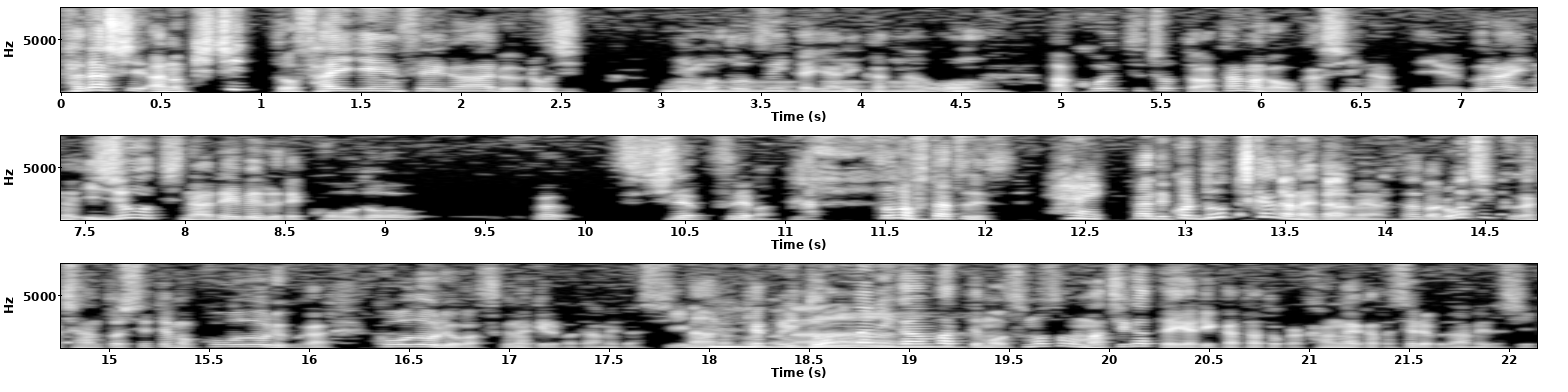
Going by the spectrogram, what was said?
正しい、あの、きちっと再現性があるロジックに基づいたやり方を、あ、こいつちょっと頭がおかしいなっていうぐらいの異常値なレベルで行動がしれすればっていう。その二つです。はい。なんで、これどっちかがないとダメなんです。例えば、ロジックがちゃんとしてても行動力が、行動量が少なければダメだし、なるほどな。逆にどんなに頑張っても、そもそも間違ったやり方とか考え方してればダメだし、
